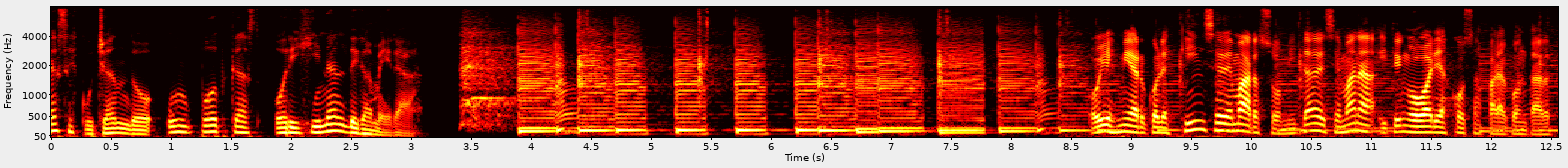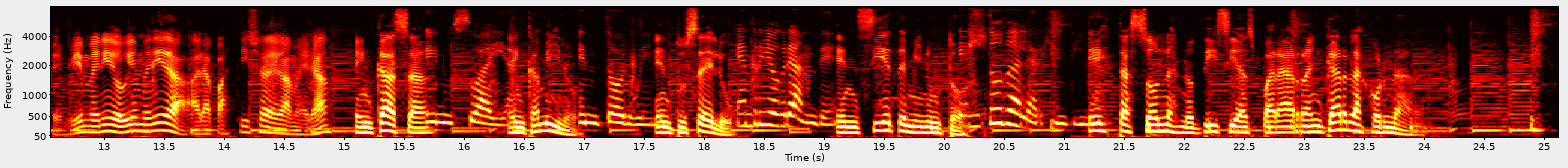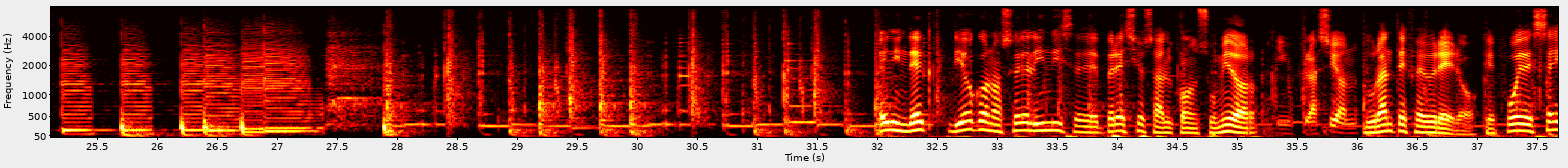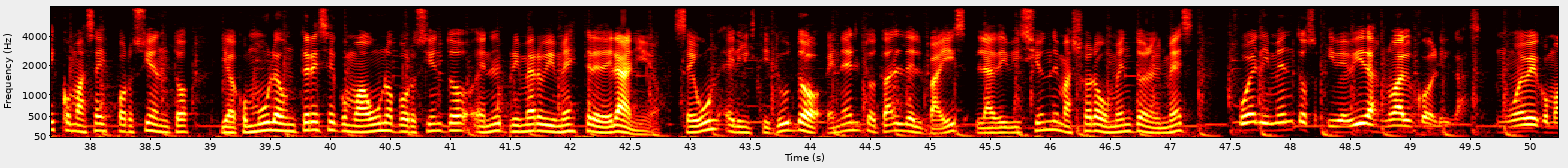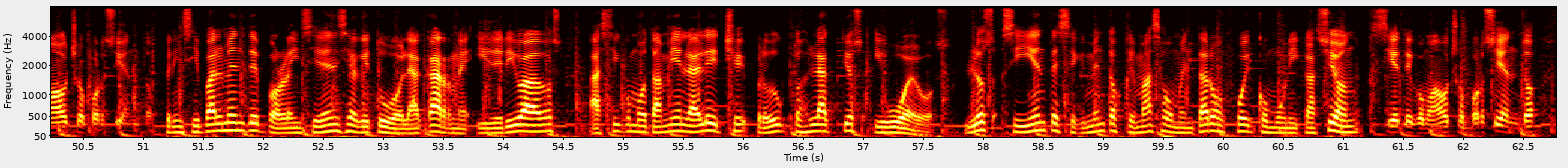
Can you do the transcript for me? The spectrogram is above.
Estás escuchando un podcast original de Gamera. Hoy es miércoles 15 de marzo, mitad de semana y tengo varias cosas para contarte. Bienvenido, bienvenida a la pastilla de Gamera. En casa, En Ushuaia. en camino, En Tolwyn. en tu celu, En Río Grande. en 7 En minutos. toda la Argentina. Estas son las noticias para arrancar la jornada. El INDEC dio a conocer el índice de precios al consumidor, inflación, durante febrero, que fue de 6,6% y acumula un 13,1% en el primer bimestre del año. Según el instituto, en el total del país, la división de mayor aumento en el mes fue alimentos y bebidas no alcohólicas, 9,8%, principalmente por la incidencia que tuvo la carne y derivados, así como también la leche, productos lácteos y huevos. Los siguientes segmentos que más aumentaron fue comunicación, 7,8%,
